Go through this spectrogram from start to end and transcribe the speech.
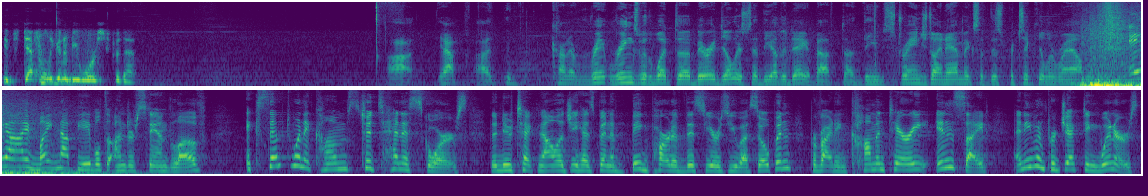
It's definitely going to be worse for them. Uh, yeah. Uh, kind of rings with what uh, Barry Diller said the other day about uh, the strange dynamics of this particular round. AI might not be able to understand love, except when it comes to tennis scores. The new technology has been a big part of this year's U.S. Open, providing commentary, insight, and even projecting winners.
